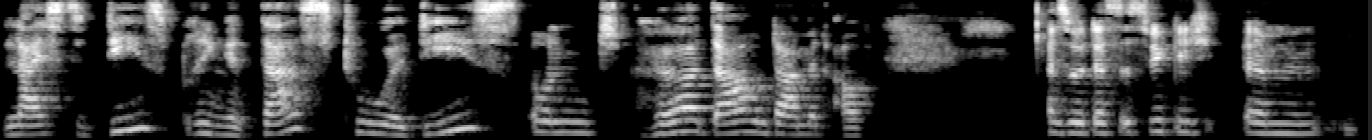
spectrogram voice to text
Leiste dies, bringe das, tue dies und hör da und damit auf. Also das ist wirklich, ähm,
